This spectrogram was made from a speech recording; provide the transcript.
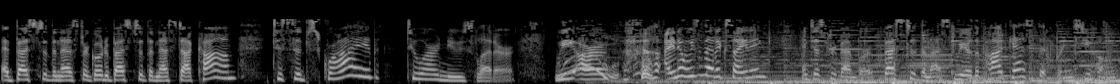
at Best of the Nest or go to bestofthenest.com to subscribe to our newsletter. We are, I know, isn't that exciting? And just remember, Best of the best. We are the podcast that brings you home.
